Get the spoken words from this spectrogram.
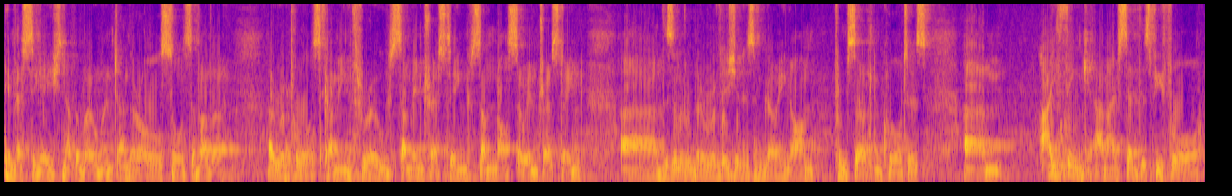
investigation at the moment, and there are all sorts of other uh, reports coming through, some interesting, some not so interesting. Uh, there's a little bit of revisionism going on from certain quarters. Um, I think, and I've said this before,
